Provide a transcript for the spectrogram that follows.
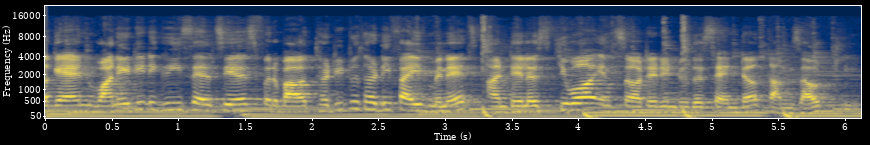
again 180 degrees Celsius for about 30 to 35 minutes until a skewer inserted into the center comes out clean.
